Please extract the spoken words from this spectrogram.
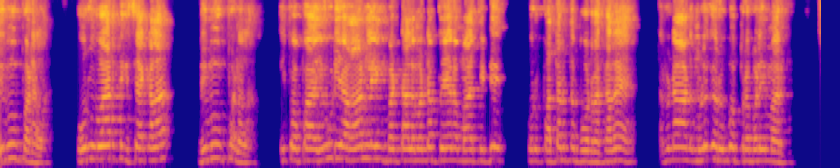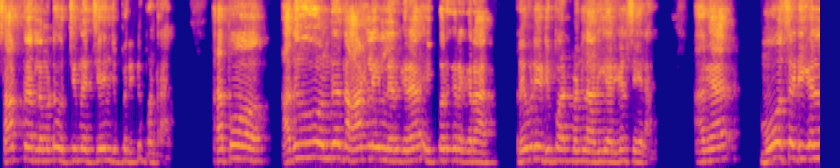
ரிமூவ் பண்ணலாம். ஒரு வாரத்துக்கு சேர்க்கலாம் ரிமூவ் பண்ணலாம். இப்போ யூடியா ஆன்லைன் பட்டால மட்டும் பேரை மாத்திட்டு ஒரு பத்திரத்தை போடுற கதை தமிழ்நாடு முழுக்க ரொம்ப பிரபலமா இருக்கு. சாப்ட்வேர்ல மட்டும் ஒரு சின்ன சேஞ்ச் பண்ணிட்டு பண்றாங்க. அப்போ அதுவும் வந்து அந்த ஆன்லைன்ல இருக்கிற இப்ப இருக்கிற ரெவன்யூ டிபார்ட்மெண்ட்ல அதிகாரிகள் செய்யறாங்க. ஆக மோசடிகள்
